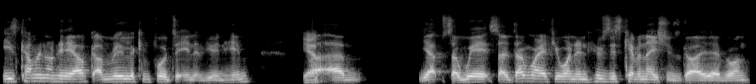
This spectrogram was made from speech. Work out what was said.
he's coming on here. I'm really looking forward to interviewing him. Yeah. Um, yep. So we're so don't worry if you're wondering who's this Kevin Nations guy, everyone.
